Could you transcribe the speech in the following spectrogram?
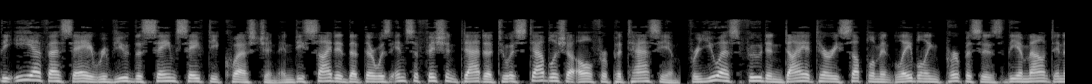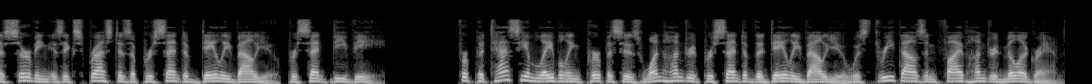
The EFSA reviewed the same safety question and decided that there was insufficient data to establish a UL for potassium. For U.S. food and dietary supplement labeling purposes, the amount in a serving is expressed as a percent of daily value (DV). For potassium labeling purposes 100% of the daily value was 3,500 mg,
